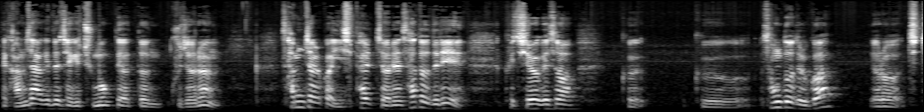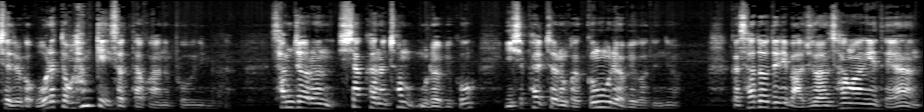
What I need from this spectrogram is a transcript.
감사하게도 제게 주목되었던 구절은 3절과 28절에 사도들이 그 지역에서 그, 그 성도들과 여러 지체들과 오랫동안 함께 있었다고 하는 부분입니다. 3절은 시작하는 첫 무렵이고 28절은 거의 끝 무렵이거든요. 그러니까 사도들이 마주한 상황에 대한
